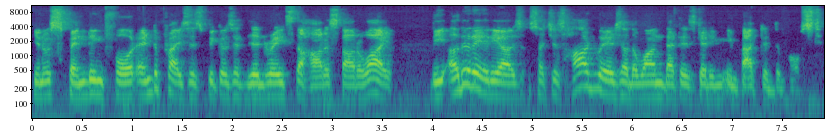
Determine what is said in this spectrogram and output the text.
you know, spending for enterprises because it generates the hardest ROI. The other areas, such as hardwares, are the one that is getting impacted the most.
